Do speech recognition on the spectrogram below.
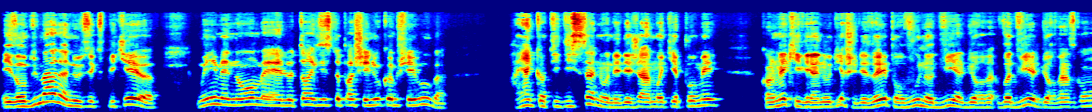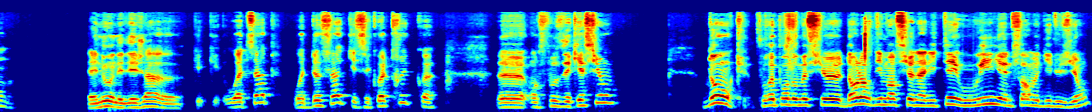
ils ont du mal à nous expliquer, euh, oui, mais non, mais le temps n'existe pas chez nous comme chez vous. Ben, Rien que quand ils disent ça, nous, on est déjà à moitié paumés. Quand le mec, il vient nous dire, je suis désolé, pour vous, notre vie, elle dure, votre vie, elle dure 20 secondes. Et nous, on est déjà, euh, what's up? What the fuck? C'est quoi le truc, quoi? Euh, on se pose des questions. Donc, pour répondre au monsieur, dans leur dimensionnalité, oui, il y a une forme d'illusion.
